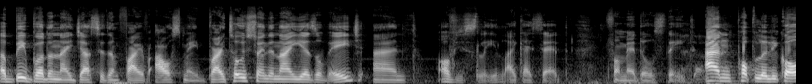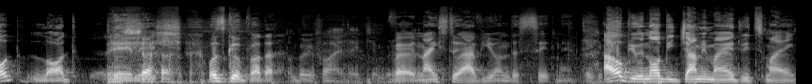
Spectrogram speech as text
a Big Brother Naija season 5 housemate. Brighto is 29 years of age and obviously, like I said, from Edo State, and popularly called Lord Baelish. What's good, brother? I'm very fine, thank you. Very, very nice to have you on this seat, man. Thank you. I hope you will not be jamming my head with my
